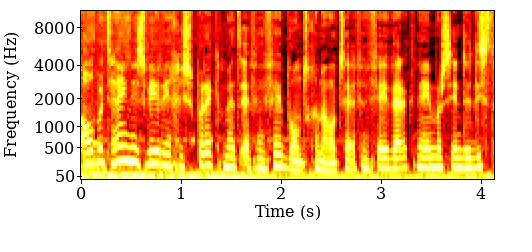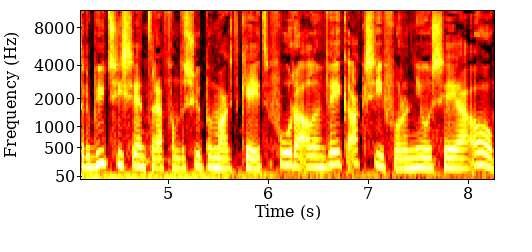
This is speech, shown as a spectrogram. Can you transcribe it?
Albert Heijn is weer in gesprek met FNV-bondgenoten. FNV-werknemers in de distributiecentra van de supermarktketen... voeren al een week actie voor een nieuwe CAO.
